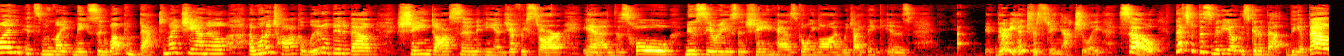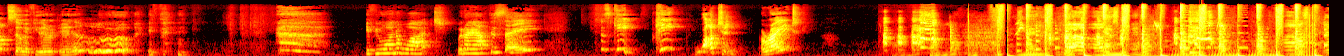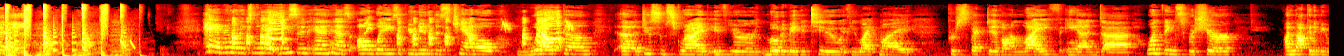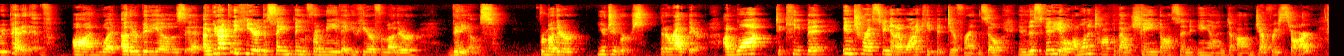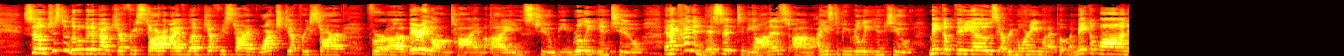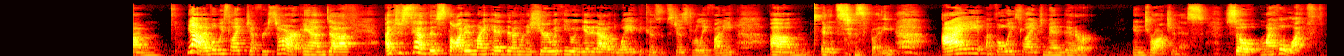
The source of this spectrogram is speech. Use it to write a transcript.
everyone, it's Moonlight Mason. Welcome back to my channel. I want to talk a little bit about Shane Dawson and Jeffree Star and this whole new series that Shane has going on, which I think is uh, very interesting actually. So that's what this video is going to be about. So if you're, if, if you want to watch what I have to say, watching, all right? Hey everyone, it's Moonlight Mason, and as always, if you're new to this channel, welcome. Uh, do subscribe if you're motivated to, if you like my perspective on life. And uh, one thing's for sure, I'm not going to be repetitive on what other videos, uh, you're not going to hear the same thing from me that you hear from other videos, from other YouTubers that are out there. I want to keep it interesting and I want to keep it different. And so in this video, I want to talk about Shane Dawson and um, Jeffree Star. So just a little bit about Jeffree Star. I've loved Jeffree Star. I've watched Jeffree Star for a very long time. I used to be really into, and I kind of miss it to be honest. Um, I used to be really into makeup videos every morning when I put my makeup on. Um, yeah, I've always liked Jeffree Star and uh, I just have this thought in my head that I'm going to share with you and get it out of the way because it's just really funny. Um, and it's just funny. I have always liked men that are androgynous. So my whole life,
